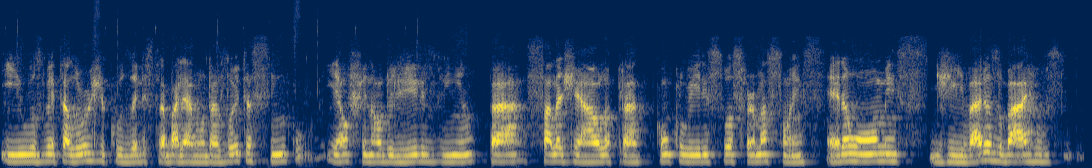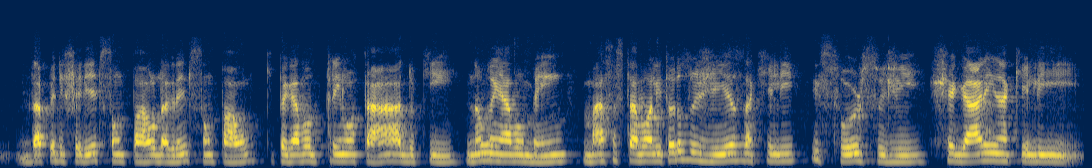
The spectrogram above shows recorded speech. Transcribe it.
e os metalúrgicos eles trabalhavam das 8 às 5 e ao final do dia eles vinham para sala de aula para concluírem suas formações. Eram homens de vários bairros da periferia de São Paulo, da grande São Paulo, que pegavam trem lotado, que não ganhavam bem, mas estavam ali todos os dias naquele esforço de chegarem naquele,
